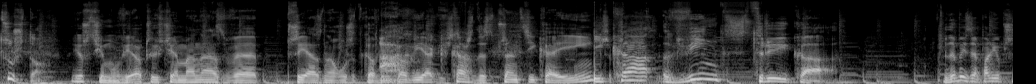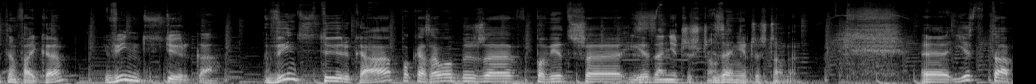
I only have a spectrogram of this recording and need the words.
Cóż to? Już ci mówię, oczywiście ma nazwę przyjazną użytkownikowi, Ach, jak oczywiście. każdy sprzęt z IKEA. IKEA Windstreaka. Gdybyś zapalił przy tym fajkę, Windstyrka. Windstyrka pokazałoby, że powietrze jest Zanieczyszczone. zanieczyszczone. E, Jest to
